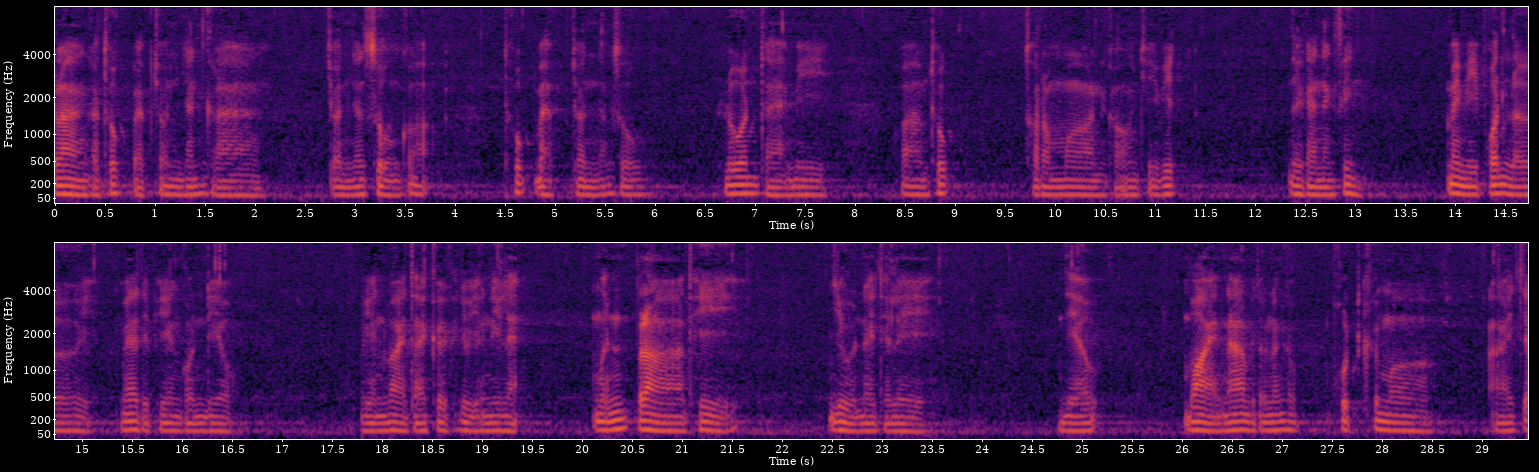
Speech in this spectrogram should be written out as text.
กลางก็ทุกข์แบบชนชั้นกลาง ชนชั้นสูงก็ทุกข์แบบชนทั้งสูง ล้วนแต่มีความทุกข์ทรมานของชีวิตด้วยกันทั้งสิ้น ไม่มีพ้นเลย แม้แต่เพียงคนเดียว เวียนว่ายตายเกิดกันอยู่อย่างนี้แหละ เหมือนปลาที่อยู่ในทะเล เดี๋ยวว่ายน้ำไปตรงนั้นก็ผุดขึ้นมาหายใจ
